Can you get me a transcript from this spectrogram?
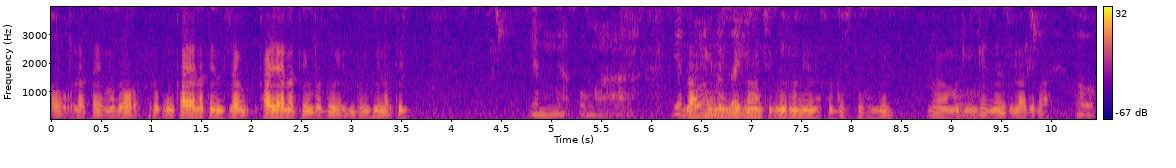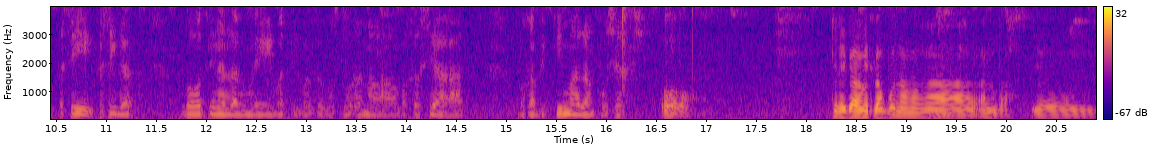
oh, wala tayong magawa. Pero kung kaya natin siyang kaya natin baguhin, baguhin natin. Yan nga po nga, yan po Dahil nasa hindi lang siguro nila kagustuhan yun na maging ganyan sila, di ba? Oh, kasi, kasi ga, bawat na lang may iba't ibang kagustuhan na baka siya at baka biktima lang po siya. Oo. Ginagamit lang po ng mga ano ba, yung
